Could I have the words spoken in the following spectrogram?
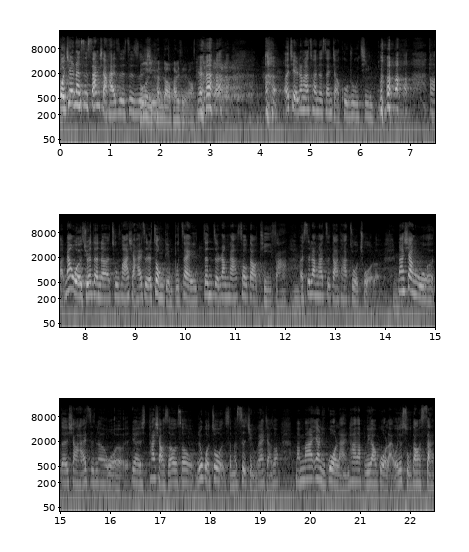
我觉得那是伤小孩子的自尊心。如果你看到，拍谁哦？而且让他穿着三角裤入境。啊，那我觉得呢，处罚小孩子的重点不在真正让他受到体罚，而是让他知道他做错了。那像我的小孩子呢，我呃，他小时候的时候，如果做什么事情，我跟他讲说，妈妈要你过来，他他不要过来，我就数到三，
